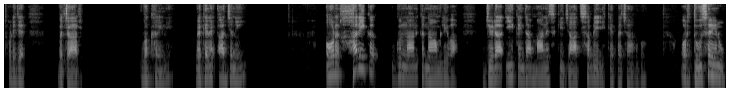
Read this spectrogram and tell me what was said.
ਥੋੜੇ ਜਿਹੇ ਵਿਚਾਰ ਵੱਖਰੇ ਨੇ। ਮੈਂ ਕਹਿੰਦਾ ਅੱਜ ਨਹੀਂ। ਔਰ ਹਰ ਇੱਕ ਗੁਰੂ ਨਾਨਕ ਨਾਮ ਲੇਵਾ, ਜਿਹੜਾ ਇਹ ਕਹਿੰਦਾ, ਮਾਨਸ ਕੀ ਜਾਤ ਸਭੇ ਇਕੇ ਪਹਿਚਾਨਬੋ। ਔਰ ਦੂਸਰੇ ਨੂੰ,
